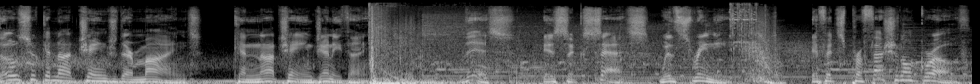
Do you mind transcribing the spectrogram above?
Those who cannot change their minds cannot change anything. This is Success with Srini. If it's professional growth,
